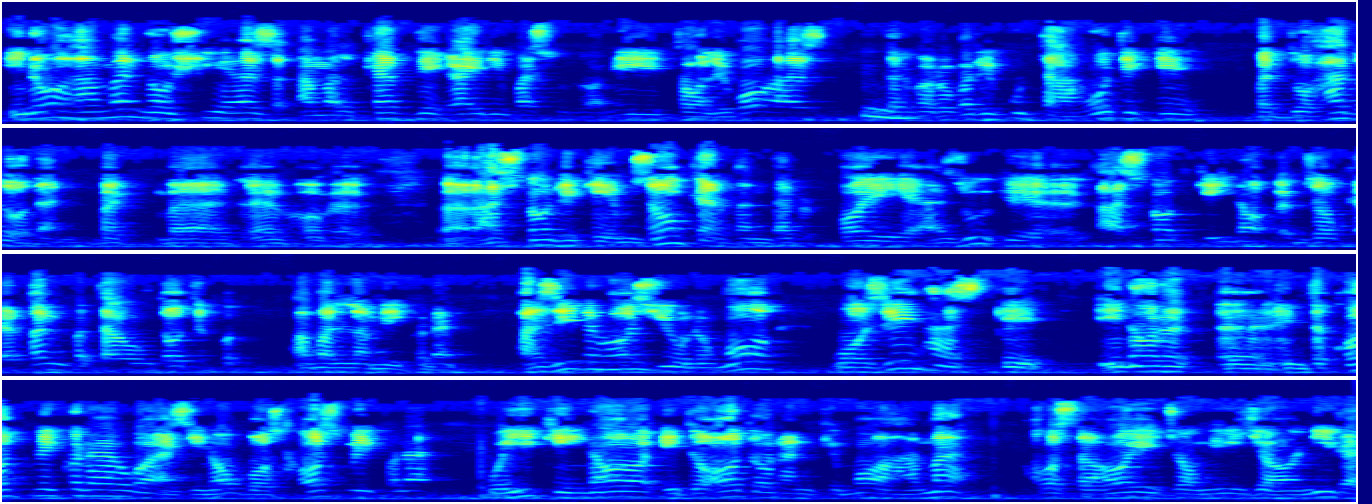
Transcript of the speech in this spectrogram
اینا همه ناشی از عملکرد غیر مسئولانه طالبان است. در برابر اون تعهدی که به دوحه دادن. اسنادی که امضا کردن در پای از او اسناد که اینا امضا کردن به تعهدات خود عمل نمی کنن از این لحاظ یونما واضح هست که اینا را انتقاد می‌کنه و از اینا بازخواست می‌کنه و ای که اینا ادعا دارن که ما همه خواسته های جامعه جهانی را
